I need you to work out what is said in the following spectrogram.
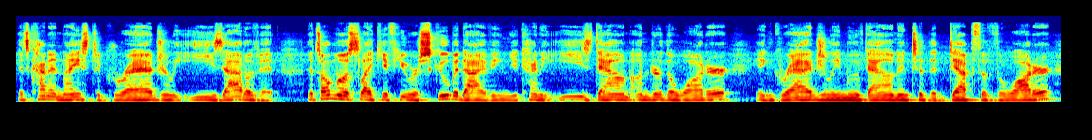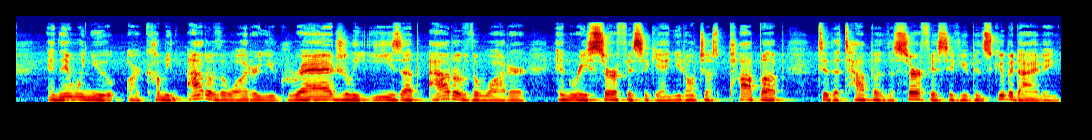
it's kind of nice to gradually ease out of it. It's almost like if you were scuba diving, you kind of ease down under the water and gradually move down into the depth of the water. And then when you are coming out of the water, you gradually ease up out of the water and resurface again. You don't just pop up to the top of the surface if you've been scuba diving.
